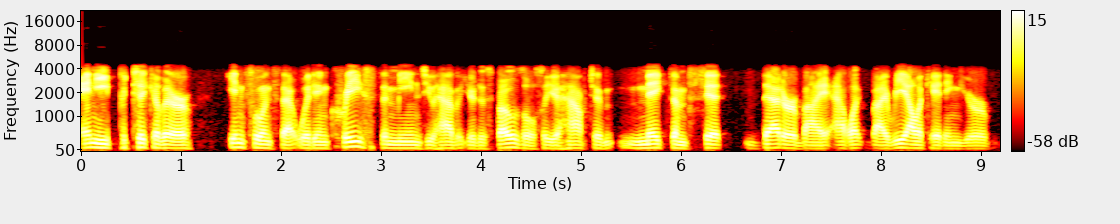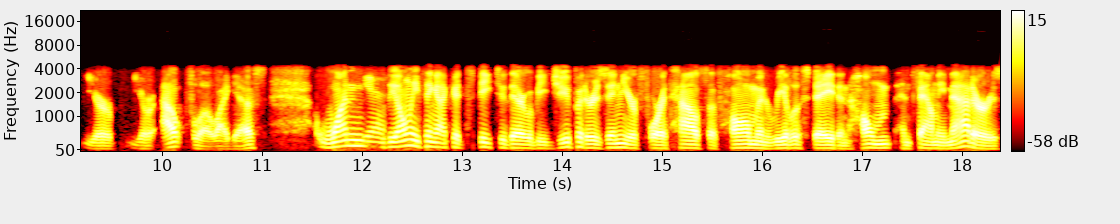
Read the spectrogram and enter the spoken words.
any particular influence that would increase the means you have at your disposal, so you have to make them fit better by by reallocating your your your outflow, I guess. One, yes. the only thing I could speak to there would be Jupiter's in your fourth house of home and real estate and home and family matters.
